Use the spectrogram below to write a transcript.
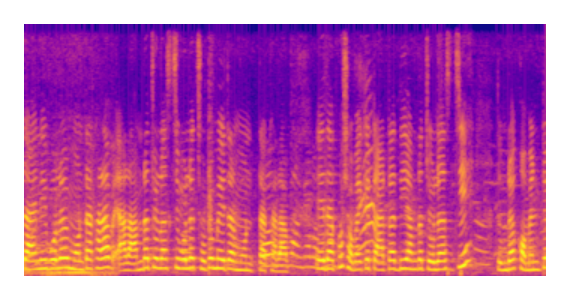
যায়নি বলে মনটা খারাপ, আর আমরা চলে আসছি বলে ছোট মেয়েটার মনটা খারাপ। এই দেখো, সবাইকে টাটা দিয়ে আমরা চলে আসছি। তোমরা কমেন্টে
